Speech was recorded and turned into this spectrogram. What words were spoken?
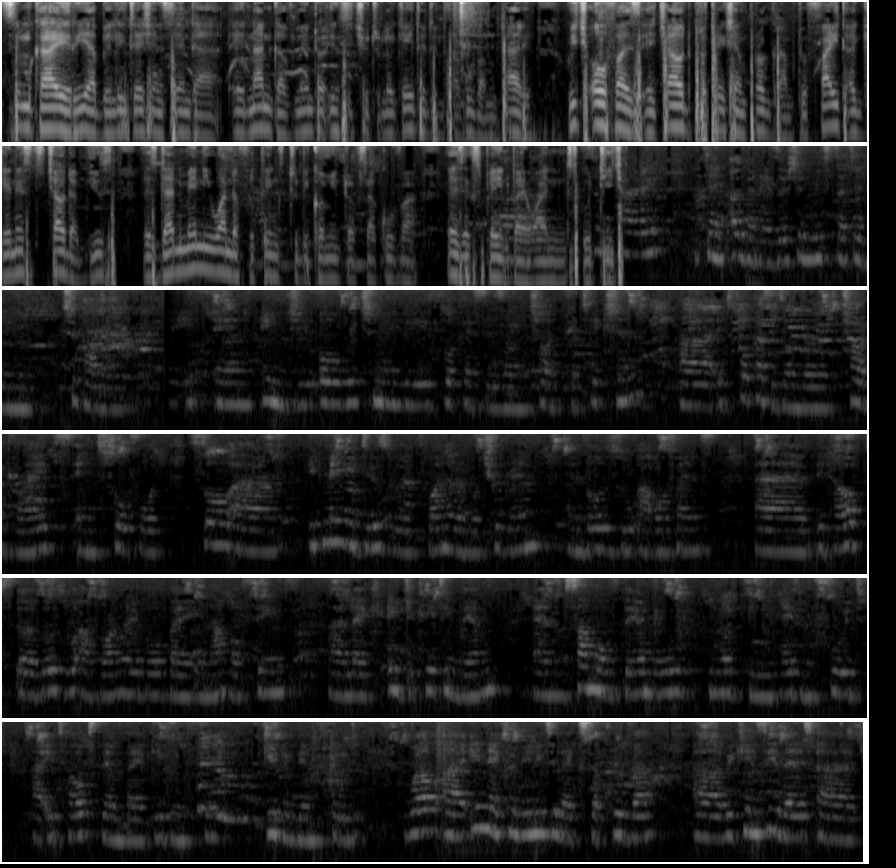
Simukai Rehabilitation Center, a non-governmental institute located in Sakubva Mutare, which offers a child protection program to fight against child abuse, has done many wonderful things to the community of Sakubva, as explained by one school teacher. It's an organization which started in 2000. It's an NGO which mainly focuses on child protection. Uh, it focuses on the child rights and so forth. So uh, it mainly deals with vulnerable children and those who are orphans. Uh, it helps uh, those who are vulnerable by a number of things, uh, like educating them, and some of them who will not be having food. Uh, it helps them by giving food, giving them food. Well, uh, in a community like Sakubva, uh, we can see that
